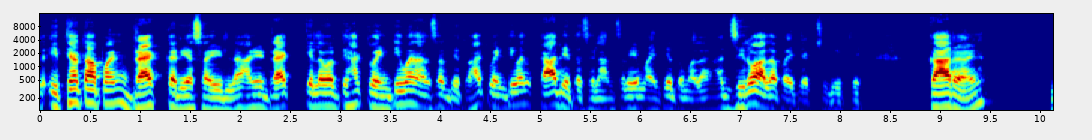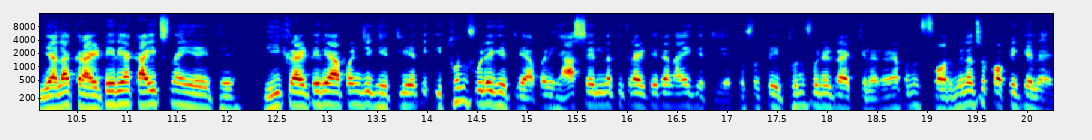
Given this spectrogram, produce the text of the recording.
तर इथे आता आपण ड्रॅग करूया साईडला आणि ड्रॅग केल्यावरती हा ट्वेंटी वन आन्सर देतो. हा ट्वेंटी वन का देत असेल? आन्सर हे माहिती आहे तुम्हाला. हा झिरो आला पाहिजे ऍक्च्युली इथे. कारण याला क्रायटेरिया काहीच नाहीये इथे. ही क्रायटेरिया आपण जी घेतली आहे ती इथून पुढे घेतली आहे. आपण ह्या सेलला ती क्रायटेरिया नाही घेतली आहे. तो फक्त इथून पुढे ट्रॅक केलाय आणि आपण फॉर्म्युला जो कॉपी केलाय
